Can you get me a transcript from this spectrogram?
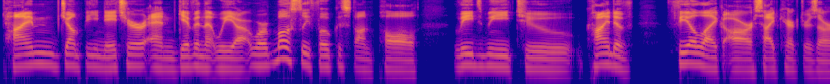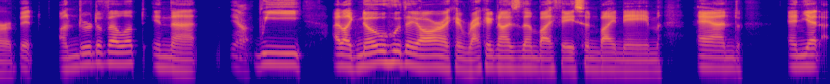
time jumpy nature and given that we are we're mostly focused on Paul leads me to kind of feel like our side characters are a bit underdeveloped in that Yeah. we I like know who they are, I can recognize them by face and by name and and yet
